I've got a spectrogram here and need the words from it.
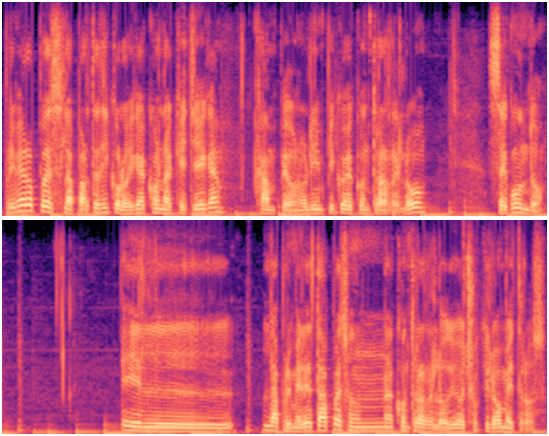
Primero, pues la parte psicológica con la que llega, campeón olímpico de contrarreloj. Segundo, la primera etapa es una contrarreloj de 8 kilómetros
